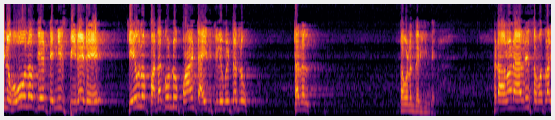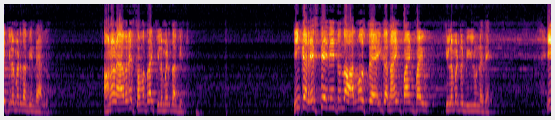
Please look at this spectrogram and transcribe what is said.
in whole of their ten years period కేవలం పదకొండు పాయింట్ ఐదు కిలోమీటర్లు టనల్ తవ్వడం జరిగింది. అంటే ఆనాడు యావరేజ్ సంవత్సరానికి కిలోమీటర్ తవ్వింది వాళ్ళు. ఆనాడు యావరేజ్ సంవత్సరానికి కిలోమీటర్ తవ్వింది ఇంకా రెస్ట్ ఏదైతుందో ఆల్మోస్ట్ ఇంకా నైన్ పాయింట్ ఫైవ్ కిలోమీటర్ మిగిలి ఉన్నదే. ఈ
